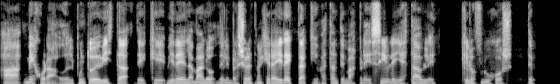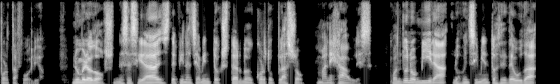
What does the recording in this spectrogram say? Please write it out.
ha mejorado desde el punto de vista de que viene de la mano de la inversión extranjera directa, que es bastante más predecible y estable que los flujos de portafolio. Número dos, necesidades de financiamiento externo de corto plazo manejables. Cuando uno mira los vencimientos de deuda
